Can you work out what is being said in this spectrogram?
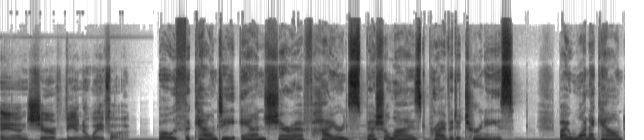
and Sheriff Villanueva. Both the county and sheriff hired specialized private attorneys. By one account,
